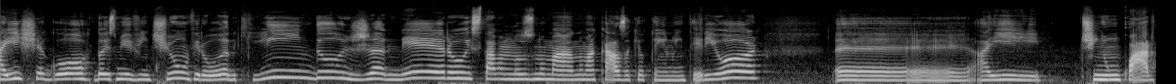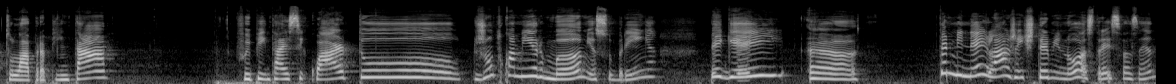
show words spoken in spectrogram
Aí chegou 2021, virou ano, que lindo. Janeiro, estávamos numa, numa casa que eu tenho no interior. É, aí tinha um quarto lá para pintar. Fui pintar esse quarto junto com a minha irmã, minha sobrinha. Peguei, uh, terminei lá, a gente terminou as três fazendo.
